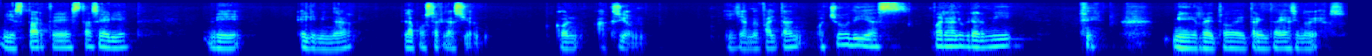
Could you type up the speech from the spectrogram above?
y es parte de esta serie de eliminar la postergación con acción. Y ya me faltan 8 días para lograr mi, mi reto de 30 días haciendo videos.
